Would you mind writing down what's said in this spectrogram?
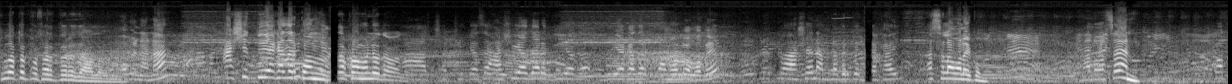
সুয়াত্তর পঁচাত্তরে যাওয়া যাবে হবে না না? আশির দুই এক হাজার কম হবে। কম হলেও দেওয়া যাবে। আচ্ছা ঠিক আছে। আশি হাজার দুই হাজার দুই এক হাজার কম হলে হবে। তো আসেন আপনাদেরকে দেখাই। আসসালামু আলাইকুম। ভালো আছেন? কত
